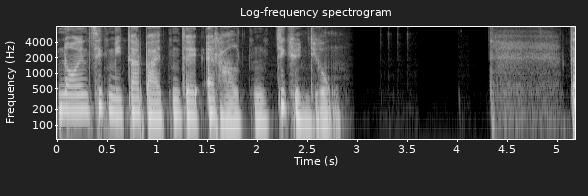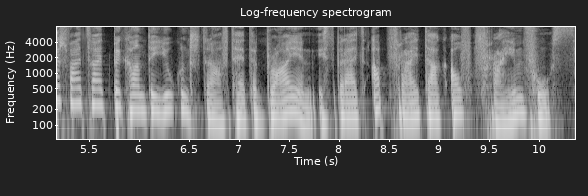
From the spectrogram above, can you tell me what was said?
90 Mitarbeitende erhalten die Kündigung. Der schweizweit bekannte Jugendstraftäter Brian ist bereits ab Freitag auf freiem Fuß.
